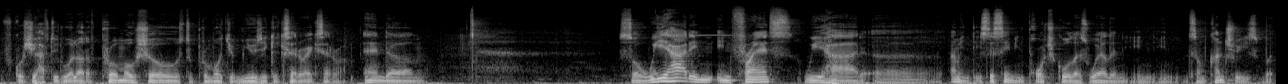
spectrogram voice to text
of course you have to do a lot of promo shows to promote your music etc etc and um, so we had in, in france we had uh, i mean it's the same in portugal as well in, in, in some countries but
